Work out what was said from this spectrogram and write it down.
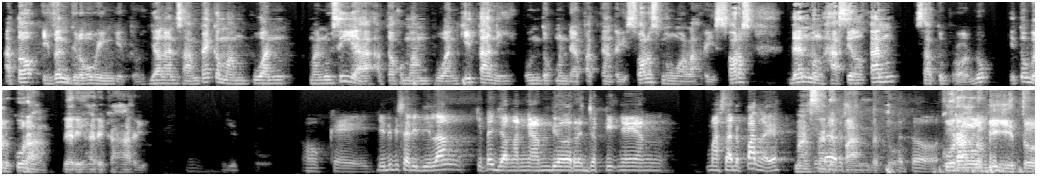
atau even growing gitu. Jangan sampai kemampuan manusia atau kemampuan kita nih untuk mendapatkan resource, mengolah resource, dan menghasilkan satu produk itu berkurang dari hari ke hari. Gitu. Oke, jadi bisa dibilang kita jangan ngambil rezekinya yang masa depan lah ya. Masa Kita harus- depan, betul. Betul. Kurang lebih gitu.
